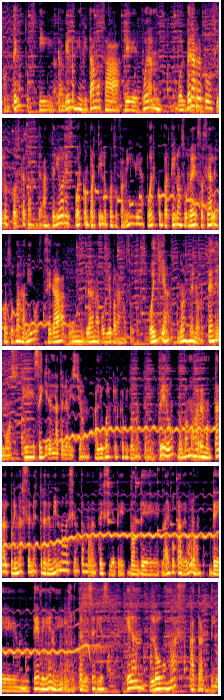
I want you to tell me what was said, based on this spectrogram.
contentos y también los invitamos a que puedan volver a reproducir los podcasts anteriores, poder compartirlos con su familia, poder compartirlos en sus redes sociales con sus más amigos, será un gran apoyo para nosotros. Hoy día no es menor, tenemos que seguir en la televisión, al igual que el capítulo anterior, pero nos vamos a remontar al primer semestre de 1997, donde la época de oro de TVN y sus teleseries eran lo más atractivo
